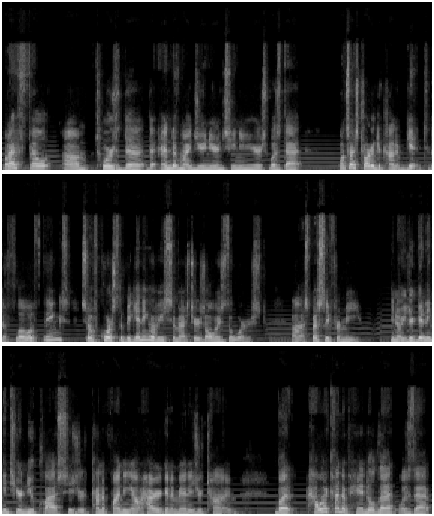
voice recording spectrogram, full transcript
what I felt um, towards the the end of my junior and senior years was that once I started to kind of get into the flow of things. So of course, the beginning of each semester is always the worst, uh, especially for me. You know, you're getting into your new classes, you're kind of finding out how you're going to manage your time. But how I kind of handled that was that,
